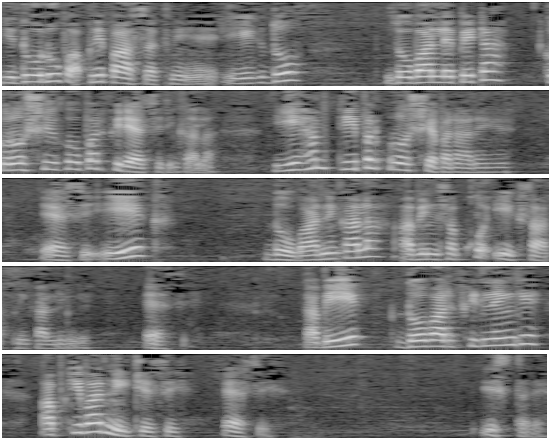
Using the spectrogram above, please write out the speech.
ये दो लूप अपने पास रखने हैं। एक, दो। दो बार लपेटा, क्रोशिया के ऊपर, फिर ऐसे निकाला। ये हम ट्रिपल क्रोशिया बना रहे हैं। ऐसे एक, दो बार निकाला। अब इन सबको एक साथ निकालेंगे ऐसे। अब एक, दो बार फिर लेंगे। अब की बार नीचे से। ऐसे। इस तरह।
